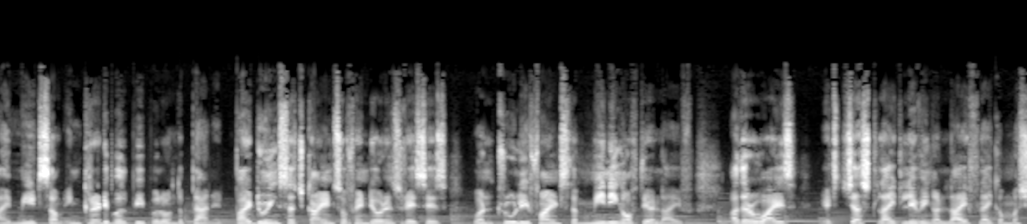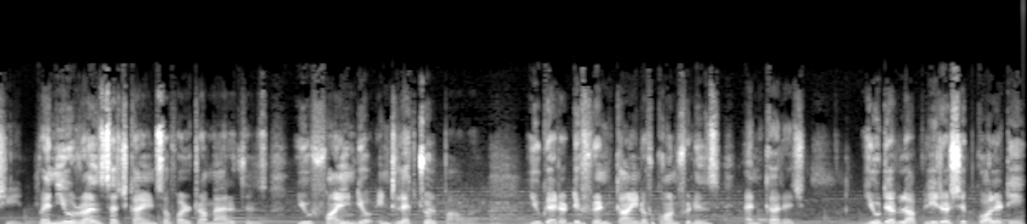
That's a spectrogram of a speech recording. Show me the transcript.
I meet some incredible people on the planet. By doing such kinds of endurance races, one truly finds the meaning of their life. Otherwise, it's just like living a life like a machine. When you run such kinds of ultra marathons, you find your intellectual power. You get a different kind of confidence and courage. You develop leadership quality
